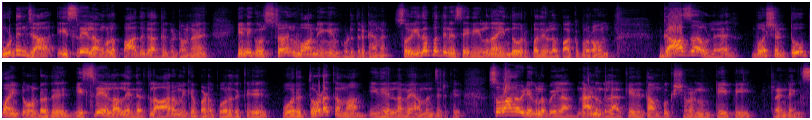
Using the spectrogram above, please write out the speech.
முடிஞ்சால் இஸ்ரேல் அவங்கள பாதுகாத்துக்கிட்டோன்னு இன்னைக்கு ஒரு ஸ்டர்ன் வார்னிங்கையும் கொடுத்துருக்காங்க. ஸோ இதை பற்றின செய்திகளை தான் இந்த ஒரு பதிவில் பார்க்க போகிறோம் காசாவில் வெர்ஷன் டூ பாயிண்ட் ஒன்றது இஸ்ரேலால் இந்த இடத்துல ஆரம்பிக்கப்பட போகிறதுக்கு ஒரு தொடக்கமாக இது எல்லாமே அமைஞ்சிருக்கு. ஸோ வாங்க வீடியோக்குள்ளே போயிடலாம். நான் உங்கள் ஆர்கே இது தாம் புக்ஷன் வழங்கும் DP trendings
